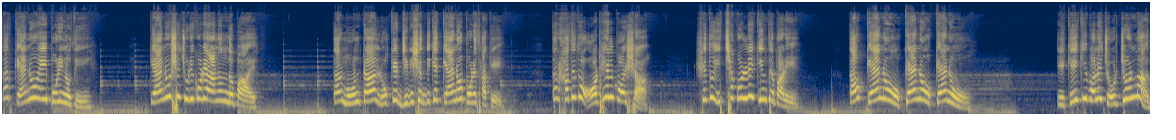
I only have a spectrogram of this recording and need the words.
তার কেন এই পরিণতি? কেন সে চুরি করে আনন্দ পায়? তার মনটা লোকের জিনিসের দিকে কেন পড়ে থাকে? তার হাতে তো অঢেল পয়সা। সে তো ইচ্ছা করলেই কিনতে পারে। তাও কেন কেন কেন? একেই কি বলে চোর উন্মাদ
